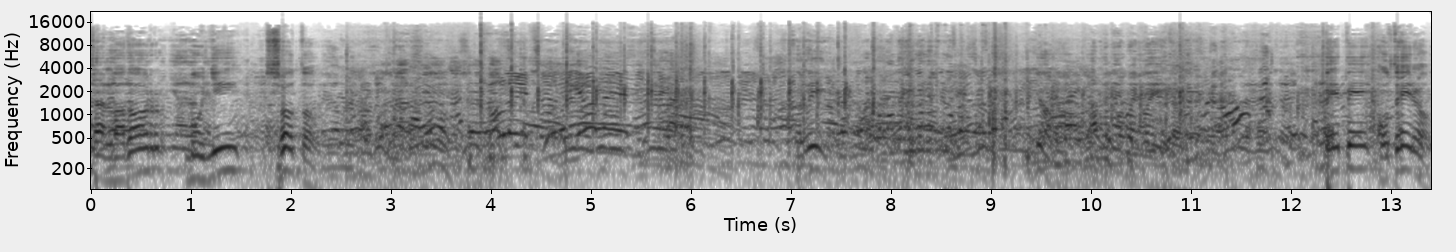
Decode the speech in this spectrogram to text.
Salvador Muñiz Soto. Pepe Otero.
